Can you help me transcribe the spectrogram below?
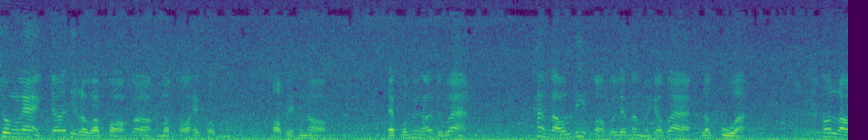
ช่วงแรกเจ้าหน้าที่รปภก็มาขอให้ผมออกไปข้างนอก แต่ผมมีความรู้สึกว่าถ้าเรารีบออกไปเลยมันเหมือนกับว่าเรากลัว เพราะเรา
